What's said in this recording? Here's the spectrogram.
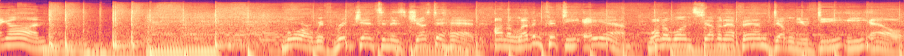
Hang on. More with Rick Jensen is just ahead on 1150 AM, 1017 FM, WDEL.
